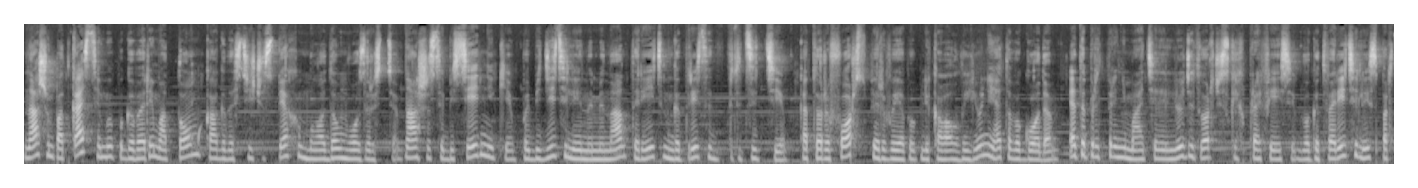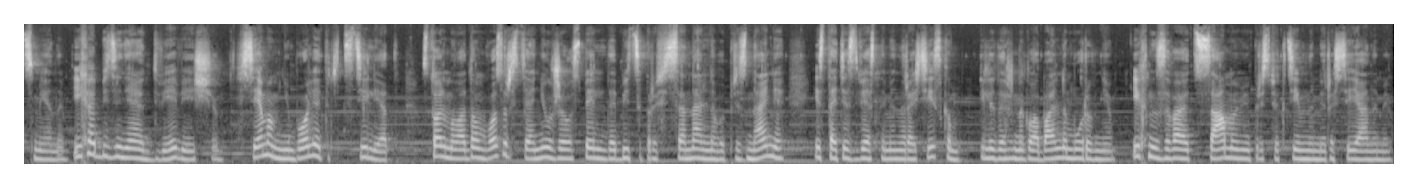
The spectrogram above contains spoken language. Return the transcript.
В нашем подкасте мы поговорим о том, как достичь успеха в молодом возрасте. Наши собеседники – победители и номинанты рейтинга 30 до 30, который Forbes впервые опубликовал в июне этого года. Это предприниматели, люди творческих профессий, благотворители и спортсмены. Их объединяют две вещи. Всем им не более 30 лет. В столь молодом возрасте они уже успели добиться профессионального признания и стать известными на российском или даже на глобальном уровне. Их называют самыми перспективными россиянами.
